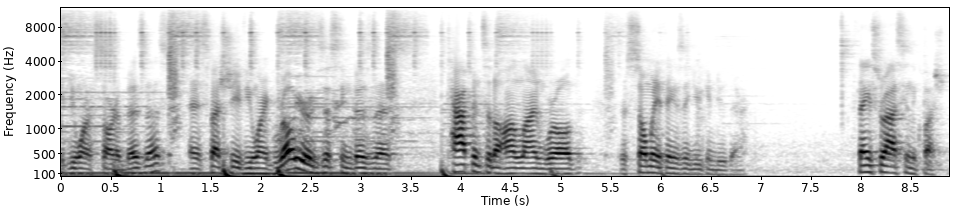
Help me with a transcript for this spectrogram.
if you want to start a business, and especially if you want to grow your existing business, tap into the online world. There's so many things that you can do there. Thanks for asking the question.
